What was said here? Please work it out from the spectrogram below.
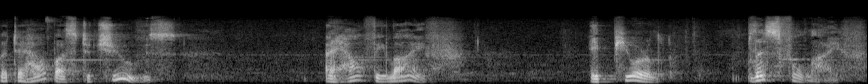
but to help us to choose a healthy life, a pure, blissful life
